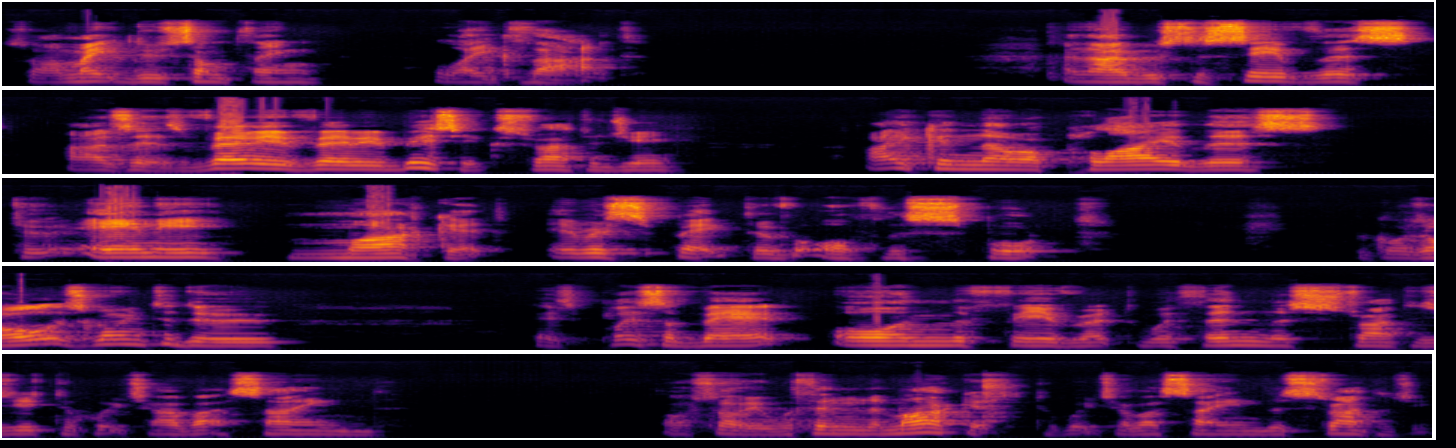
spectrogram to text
So I might do something like that. And I was to save this as is. Very, very basic strategy. I can now apply this to any market, irrespective of the sport. Because all it's going to do is place a bet on the favourite within the strategy to which I've assigned, or sorry, within the market to which I've assigned the strategy.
